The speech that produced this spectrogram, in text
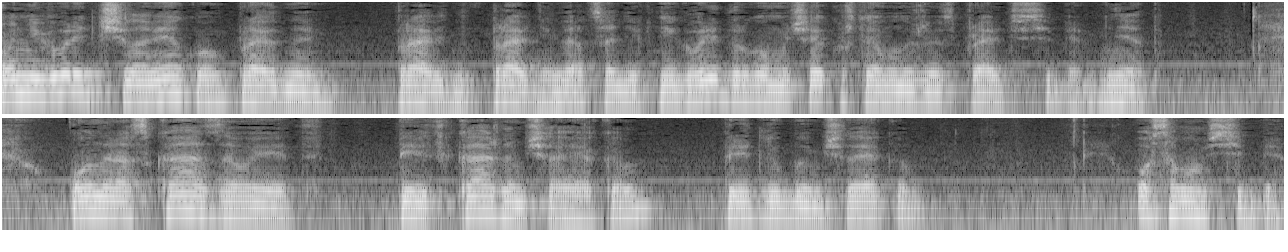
Он не говорит человеку, праведный, праведник, праведник, да, цадик, не говорит другому человеку, что ему нужно исправить в себе. Нет. Он рассказывает перед каждым человеком, перед любым человеком о самом себе.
